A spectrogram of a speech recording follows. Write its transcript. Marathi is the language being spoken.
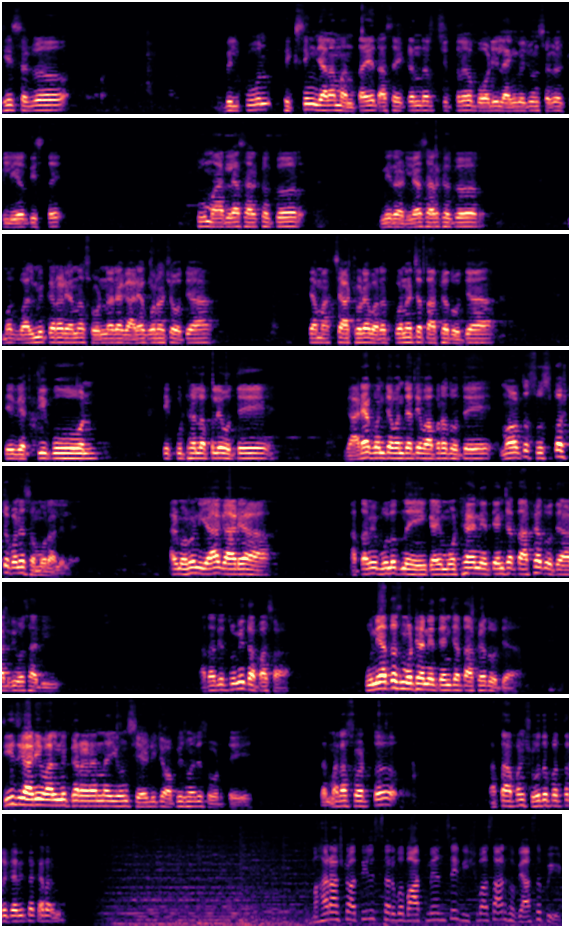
हे सगळं बिलकुल फिक्सिंग ज्याला म्हणता येत असं एकंदर चित्र बॉडी लँग्वेजवरून सगळं क्लिअर दिसतंय. तू मारल्यासारखं कर मी रडल्यासारखं कर. मग वाल्मिक कराड यांना सोडणाऱ्या गाड्या कोणाच्या होत्या? त्या मागच्या आठवड्याभरात कोणाच्या ताफ्यात होत्या? ते व्यक्ती कोण? ते कुठं लपले होते? गाड्या कोणत्या कोणत्या ते वापरत होते? मला वाटतं सुस्पष्टपणे समोर आलेलं आहे. आणि म्हणून या गाड्या आता मी बोलत नाही काही मोठ्या नेत्यांच्या ताफ्यात होत्या आठ दिवस आधी. आता ते तुम्ही तपासा. पुण्यातच मोठ्या नेत्यांच्या ताफ्यात होत्या. तीच गाडी वाल्मिक कराडांना येऊन सीआयडीच्या ऑफिसमध्ये सोडते. तर मला असं वाटतं आता आपण शोध पत्रकारिता करावी. महाराष्ट्रातील सर्व बातम्यांचे विश्वासार्ह व्यासपीठ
